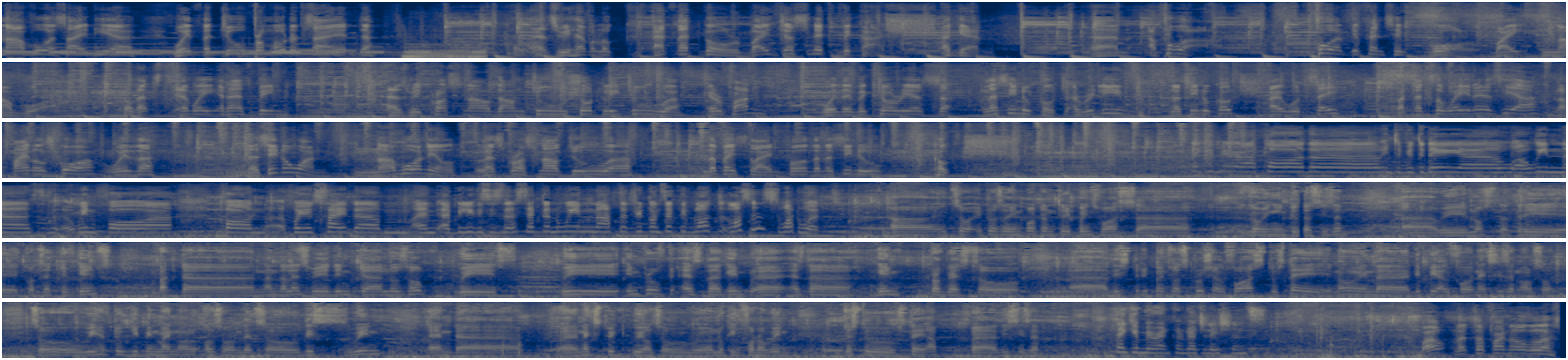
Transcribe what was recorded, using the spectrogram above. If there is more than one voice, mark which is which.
Speaker 1: Navua side here with the two promoted side. As we have a look at that goal by Jasnit Vikash again. And a poor, poor defensive wall by Navua. So that's the way it has been as we cross now down to shortly to uh, Irfan with a victorious uh, Nasinu coach, a relieved Nasinu coach, I would say. But that's the way it is here. The final score with uh, Nasinu 1, Navua nil. Let's cross now to uh, the baseline for the Nasinu coach.
Speaker 2: Thank you, Mira, for the interview today. Uh, a win, uh, win for for for your side, um, and I believe this is the second win after three consecutive lot- losses. What worked?
Speaker 3: Uh, so it was an important three points for us uh, going into the season. Uh, we lost the three consecutive games, but uh, nonetheless we didn't uh, lose hope. We we improved as the game uh, as the game progressed. So uh, these three points was crucial for us to stay, you know, in the DPL for next season also. So we have to keep in mind also on that. So this win and uh, uh, next week we also uh, looking for a win just to stay up uh, this season.
Speaker 2: Thank you, Mira, and congratulations.
Speaker 1: Well, that's the final uh,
